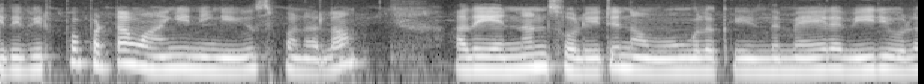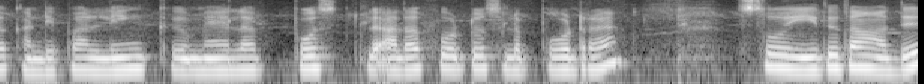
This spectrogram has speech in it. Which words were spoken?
இது விருப்பப்பட்டால் வாங்கி நீங்கள் யூஸ் பண்ணலாம். அது என்னன்னு சொல்லிவிட்டு நான் உங்களுக்கு இந்த மேலே வீடியோவில் கண்டிப்பாக லிங்க் மேலே போஸ்ட்டில் அதாவது ஃபோட்டோஸில் போடுறேன். ஸோ இதுதான் அது.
